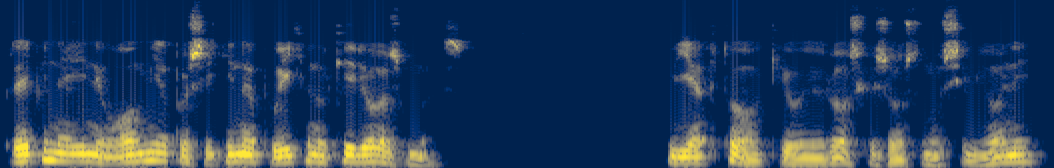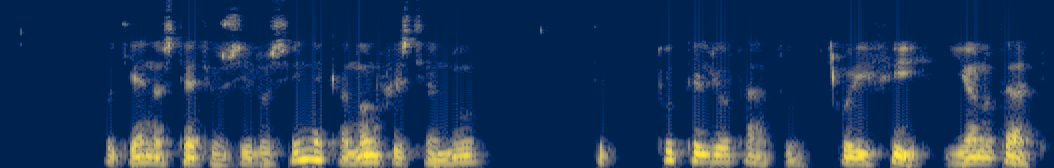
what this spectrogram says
πρέπει να είναι όμοια προς εκείνα που είχε ο Κύριος μας. Γι' αυτό και ο Ιερός Χρυσόστομος σημειώνει ότι ένας τέτοιος ζήλος είναι κανόν χριστιανού του τελειωτάτου, κορυφή, γιανοτάτη.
